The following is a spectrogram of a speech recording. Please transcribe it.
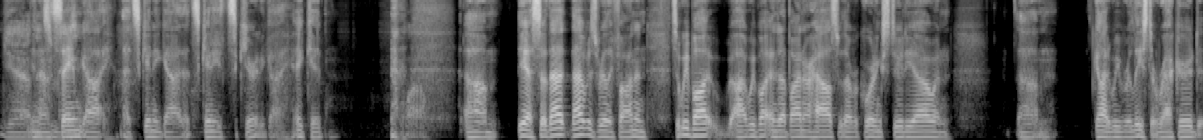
Yeah, you know, same guy, that skinny guy, that skinny security guy. Hey, kid. Wow. Um, yeah, so that that was really fun, and so we bought uh, we bought ended up buying our house with our recording studio, and um, God, we released a record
